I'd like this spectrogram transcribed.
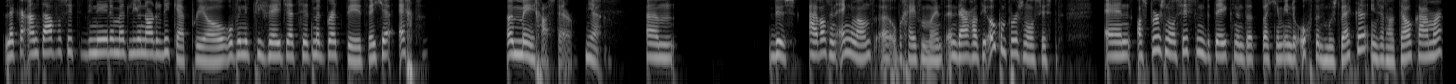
lekker aan tafel zit te dineren met Leonardo DiCaprio of in een privéjet zit met Brad Pitt. Weet je, echt een megaster. Ja. Ehm, dus hij was in Engeland eh, op een gegeven moment en daar had hij ook een personal assistant. En als personal assistant betekende dat, dat je hem in de ochtend moest wekken in zijn hotelkamer.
